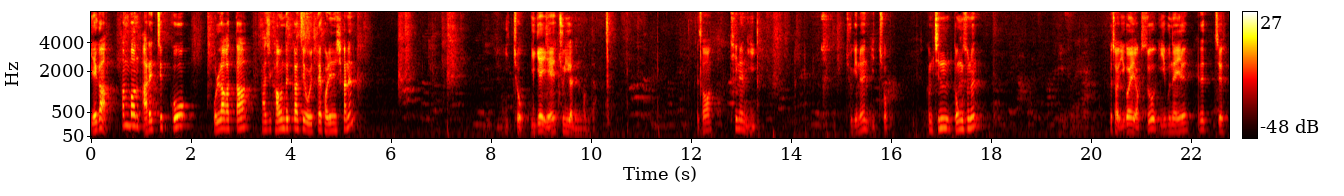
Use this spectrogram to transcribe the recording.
얘가 한 번 아래 찍고 올라갔다 다시 가운데까지 올 때 걸리는 시간은 2초. 이게 얘 주기가 되는 겁니다. 그래서 t는 2. 주기는 2초. 그럼 진동수는 그렇죠. 이거의 역수 2분의 1 헤르츠.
